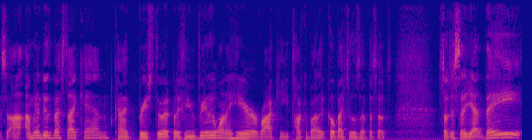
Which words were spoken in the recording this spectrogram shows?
so I, I'm going to do the best I can, kind of breeze through it. But if you really want to hear Rocky talk about it, go back to those episodes. So just say, yeah, they,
